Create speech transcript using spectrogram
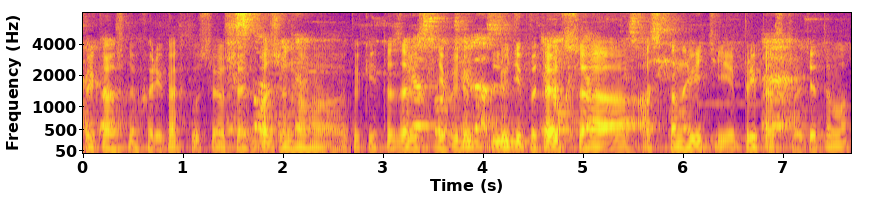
прекрасную харикатху, совершает баджан, но какие-то завистливые лю- люди пытаются остановить и препятствовать этому.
